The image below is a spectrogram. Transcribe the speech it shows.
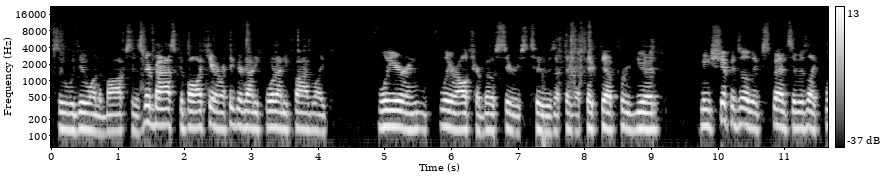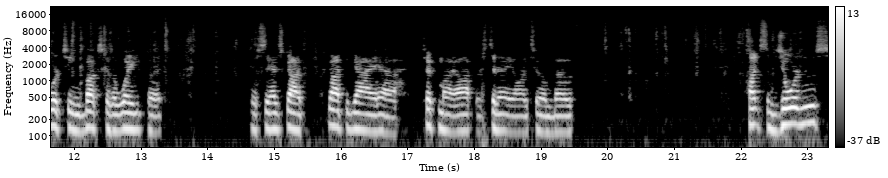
See what we do on the boxes. They're basketball. I can't remember. I think they're 94, 95, like Fleer and Fleer Ultra, both Series 2s. I think I picked up pretty good. I mean, shipping's a little bit expensive. It was like 14 bucks because of weight, but we'll see. I just got got the guy, uh, took my offers today onto them both hunt some Jordans.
